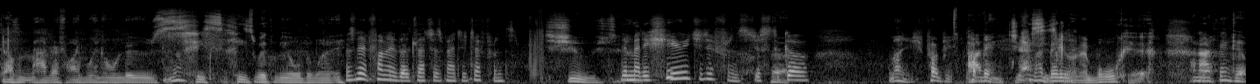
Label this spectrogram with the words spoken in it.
doesn't matter if I win or lose. He's, he's with me all the way. Isn't it funny those letters made a difference? Huge. They made a huge difference just to go. Well, you should probably, I probably think Jess is going to walk it. And I think uh,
